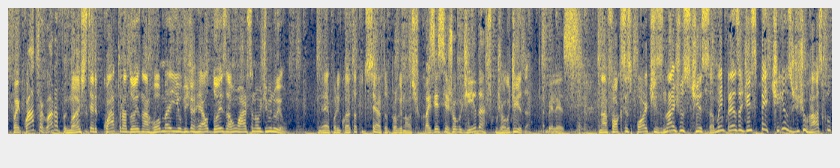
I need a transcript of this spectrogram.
Foi quatro agora? Foi? Manchester 4 a 2 na Roma e o Vídeo Real 2 a 1 Arsenal diminuiu. É, por enquanto tá tudo certo o prognóstico. Mas esse é jogo de ida? Jogo de ida. Beleza. Na Fox Sports, na Justiça, uma empresa de espetinhos de churrasco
